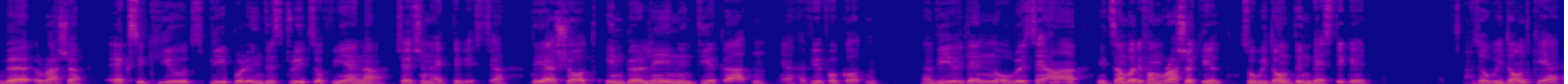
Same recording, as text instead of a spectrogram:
where Russia executes people in the streets of Vienna, Chechen activists. Yeah, they are shot in Berlin in Tiergarten. Yeah, have you forgotten? And we then always say, ah, it's somebody from Russia killed. So we don't investigate so we don't care.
